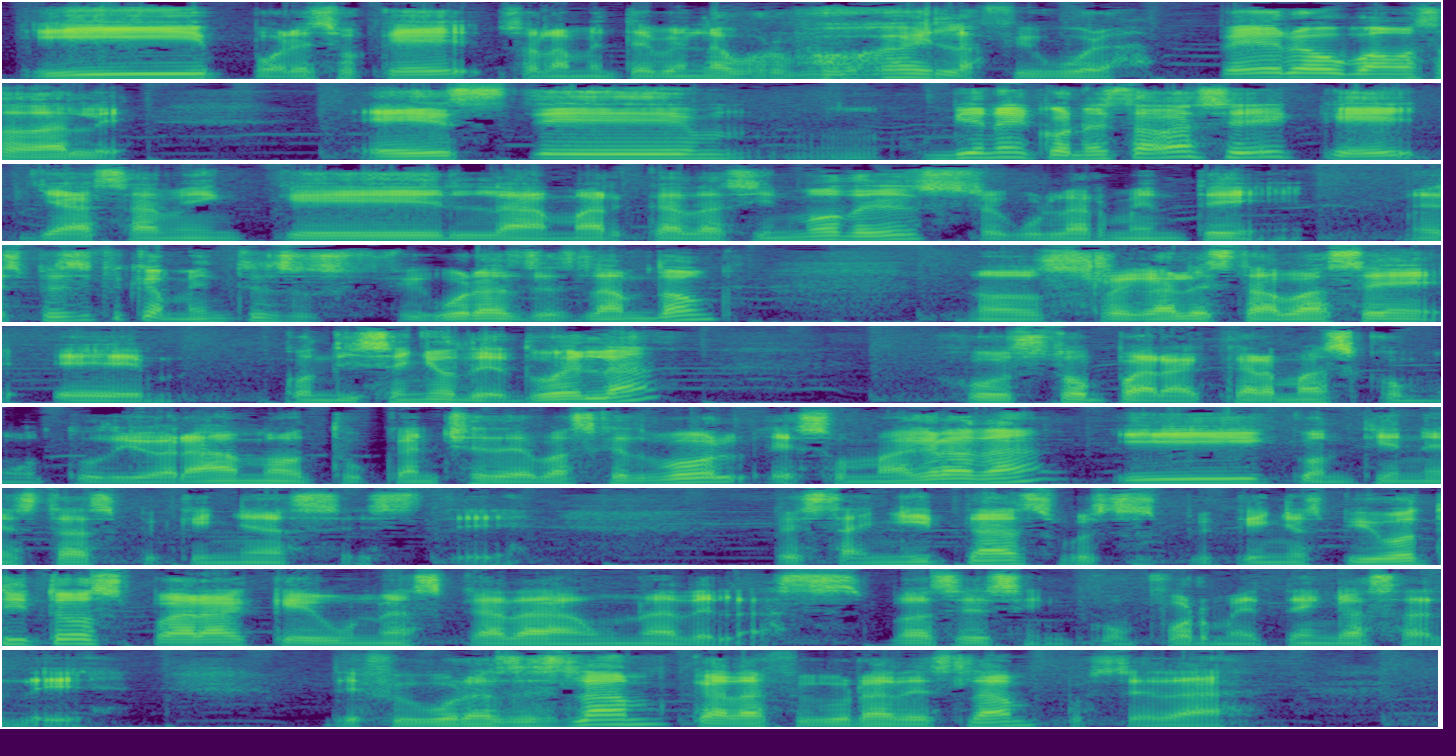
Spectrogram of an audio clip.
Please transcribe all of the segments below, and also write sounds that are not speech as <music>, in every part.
Y por eso que solamente ven la burbuja y la figura. Pero vamos a darle. Este viene con esta base que ya saben que la marca Dacin Models regularmente, específicamente en sus figuras de Slam Dunk, nos regala esta base eh, con diseño de duela. Justo para karmas como tu diorama o tu cancha de básquetbol. Eso me agrada. Y contiene estas pequeñas este, pestañitas o estos pequeños pivotitos para que unas cada una de las bases en conforme tengas al de, de, figuras de slam. Cada figura de slam pues te da,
